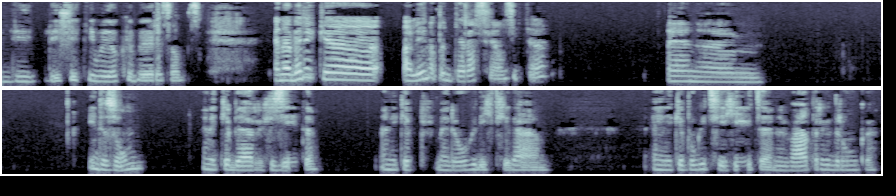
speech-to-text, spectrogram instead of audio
die, die shit die moet ook gebeuren soms. En dan ben ik uh, alleen op een terras gaan zitten. En um, in de zon. En ik heb daar gezeten. En ik heb mijn ogen dicht gedaan. En ik heb ook iets gegeten en water gedronken.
